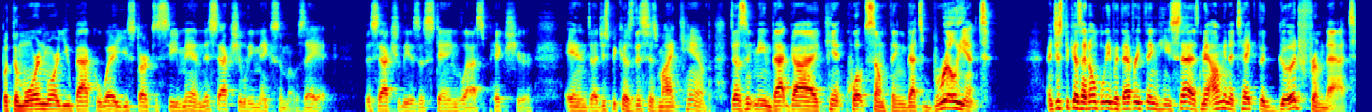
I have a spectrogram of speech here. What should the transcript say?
But the more and more you back away, you start to see, man, this actually makes a mosaic. This actually is a stained glass picture. And uh, just because this is my camp doesn't mean that guy can't quote something that's brilliant. And just because I don't believe with everything he says, man, I'm going to take the good from that.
